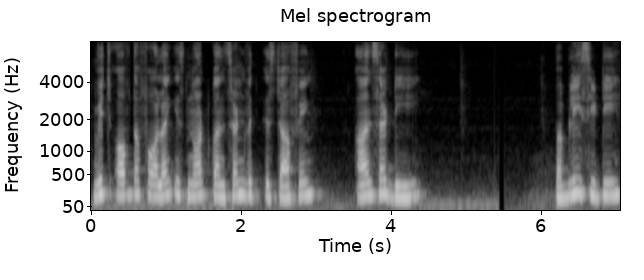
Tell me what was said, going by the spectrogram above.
Which of the following is not concerned with staffing? Answer D. Publicity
